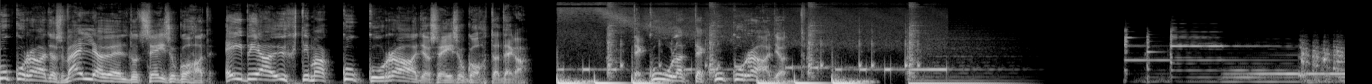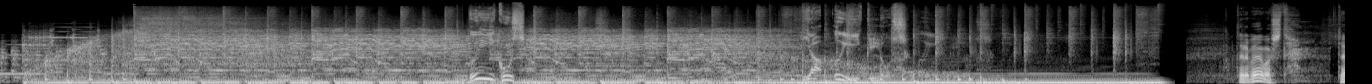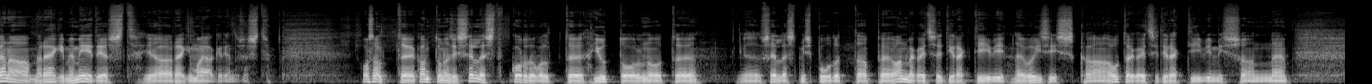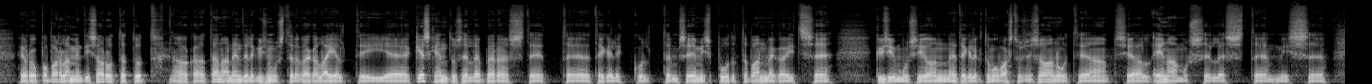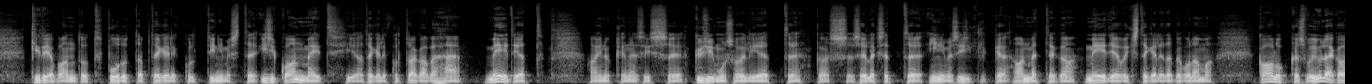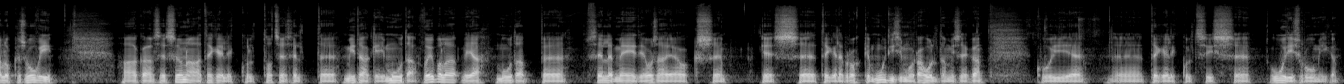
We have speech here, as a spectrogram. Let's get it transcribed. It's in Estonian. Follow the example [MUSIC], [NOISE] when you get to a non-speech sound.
Kuku Raadios välja öeldud seisukohad ei pea ühtima Kuku Raadio seisukohtadega. Te kuulate Kuku Raadiot. õigus ja õiglus. tere päevast, täna me räägime meediast ja räägime ajakirjandusest. osalt kantuna siis sellest korduvalt juttu olnud sellest, mis puudutab andmekaitse direktiivi või siis ka autorikaitse direktiivi, mis on Euroopa Parlamendis arutatud, aga täna nendele küsimustele väga laialt ei eh, keskendu, sellepärast et eh, tegelikult see, mis puudutab andmekaitse küsimusi, on tegelikult oma vastuse saanud ja seal enamus sellest, eh, mis kirja pandud, puudutab tegelikult inimeste isikuandmeid ja tegelikult väga vähe meediat, ainukene siis küsimus oli, et kas selleks, et inimese isiklike andmetega meedia võiks tegeleda, peab olema kaalukas või ülekaalukas huvi, aga see sõna tegelikult otseselt äh, midagi ei muuda, võib-olla jah, muudab äh, selle meedia osa jaoks, äh, kes tegeleb rohkem uudishimu rahuldamisega, kui tegelikult siis uudisruumiga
